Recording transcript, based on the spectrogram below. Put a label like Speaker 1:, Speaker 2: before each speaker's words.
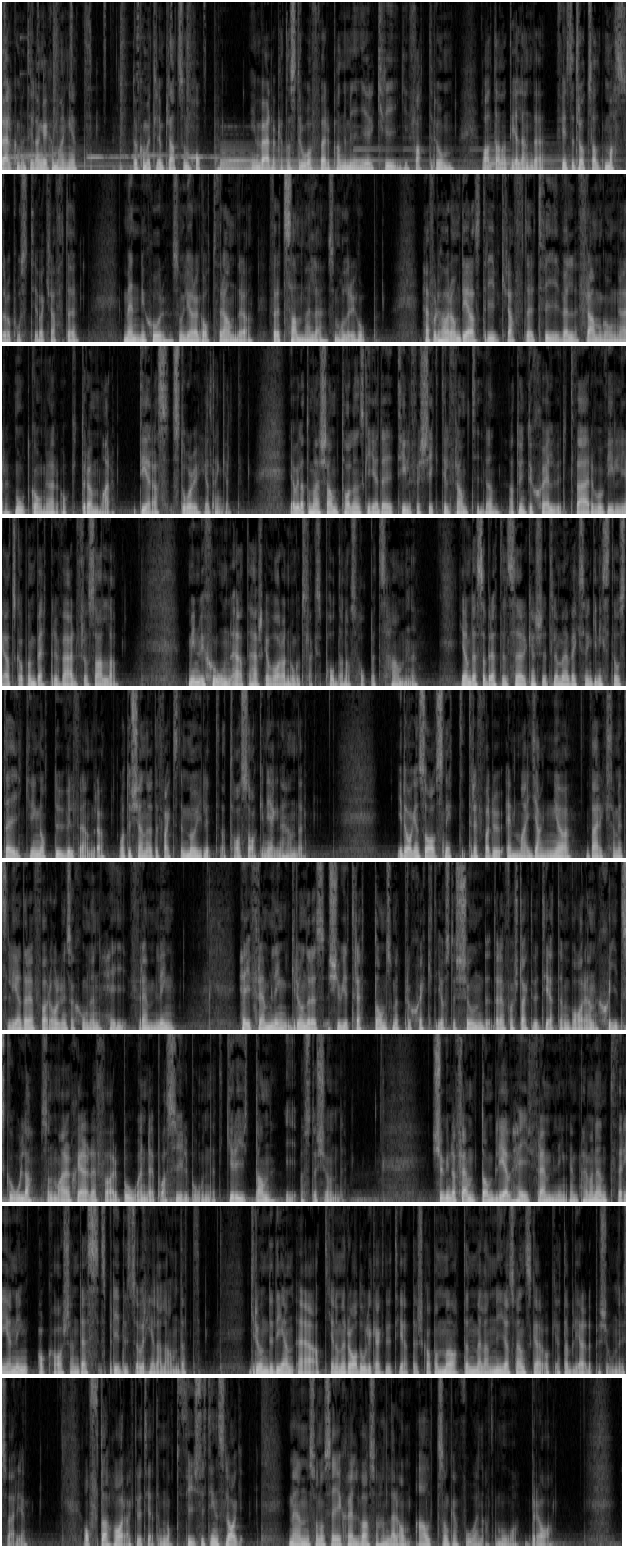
Speaker 1: Välkommen till engagemanget. Du har kommit till en plats som hopp. I en värld av katastrofer, pandemier, krig, fattigdom och allt annat elände finns det trots allt massor av positiva krafter. Människor som vill göra gott för andra, för ett samhälle som håller ihop. Här får du höra om deras drivkrafter, tvivel, framgångar, motgångar och drömmar. Deras story helt enkelt. Jag vill att de här samtalen ska ge dig tillförsikt till framtiden, att du inte själv i ditt värv och vilja att skapa en bättre värld för oss alla. Min vision är att det här ska vara något slags poddarnas hoppets hamn. Genom dessa berättelser kanske det till och med växer en gnista hos dig kring något du vill förändra och att du känner att det faktiskt är möjligt att ta saken i egna händer. I dagens avsnitt träffar du Emma Jangö, verksamhetsledare för organisationen Hej Främling. Hej Främling grundades 2013 som ett projekt i Östersund där den första aktiviteten var en skidskola som de arrangerade för boende på asylboendet Grytan i Östersund. 2015 blev Hej Främling en permanent förening och har sedan dess spridits över hela landet. Grundidén är att genom en rad olika aktiviteter skapa möten mellan nya svenskar och etablerade personer i Sverige. Ofta har aktiviteten något fysiskt inslag, men som de säger själva så handlar det om allt som kan få en att må bra.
